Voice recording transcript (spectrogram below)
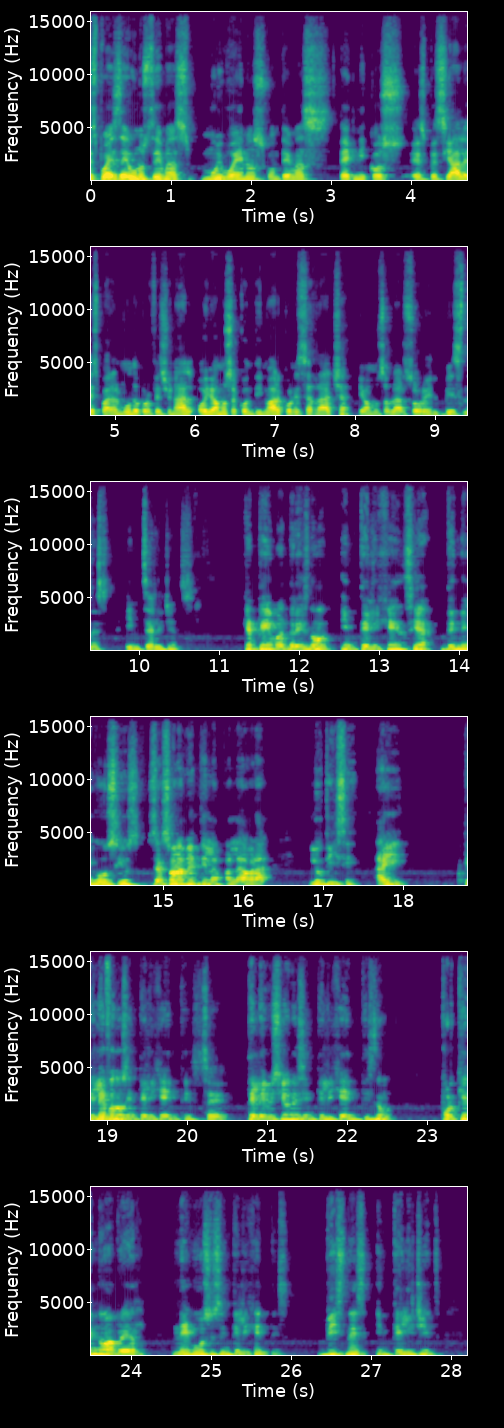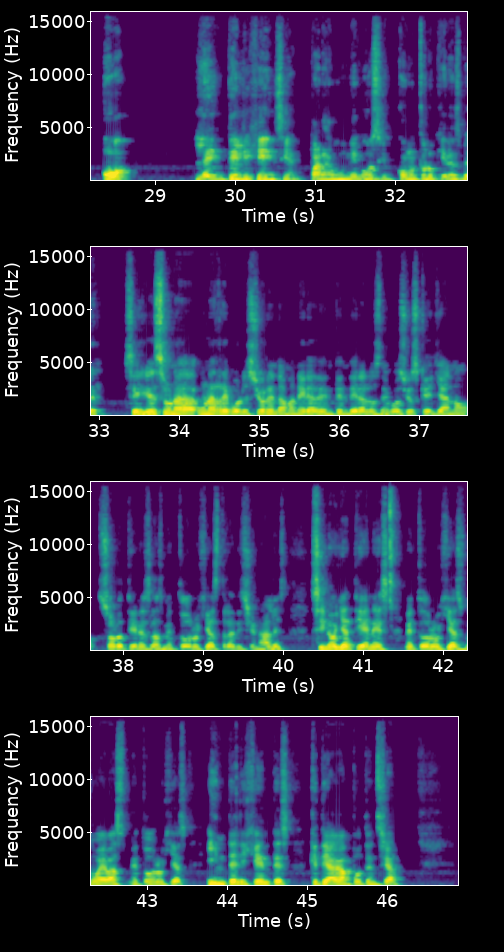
Después de unos temas muy buenos, con temas técnicos especiales para el mundo profesional, hoy vamos a continuar con esa racha y vamos a hablar sobre el business intelligence. ¿Qué tema Andrés, no? Inteligencia de negocios. O sea, solamente la palabra lo dice. Hay teléfonos inteligentes, Sí, televisiones inteligentes, ¿no? ¿Por qué no haber negocios inteligentes? Business intelligence. O la inteligencia para un negocio, como tú lo quieras ver. Sí, es una, una revolución en la manera de entender a los negocios que ya no solo tienes las metodologías tradicionales, sino ya tienes metodologías nuevas, metodologías inteligentes que te hagan potenciar.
